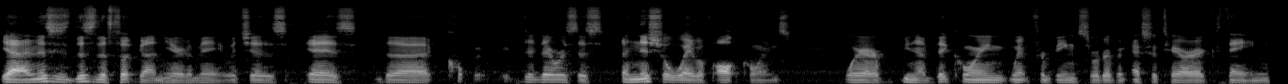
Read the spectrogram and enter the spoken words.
Yeah, and this is this is the foot gun here to me, which is is the there was this initial wave of altcoins where you know Bitcoin went from being sort of an esoteric thing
